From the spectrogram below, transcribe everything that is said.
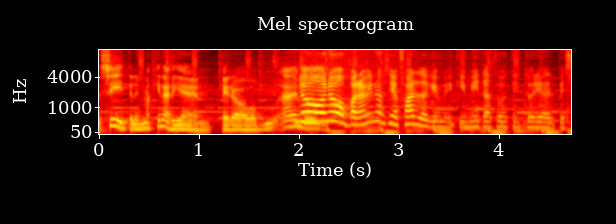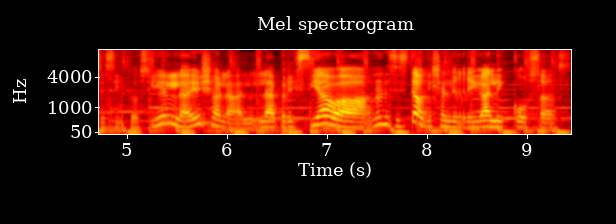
sí, te lo imaginas bien, pero. no, no, para mí no hacía falta que, me, que metas toda esta historia del pececito. Si él a ella la, apreciaba, no necesitaba que ella le regale cosas.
